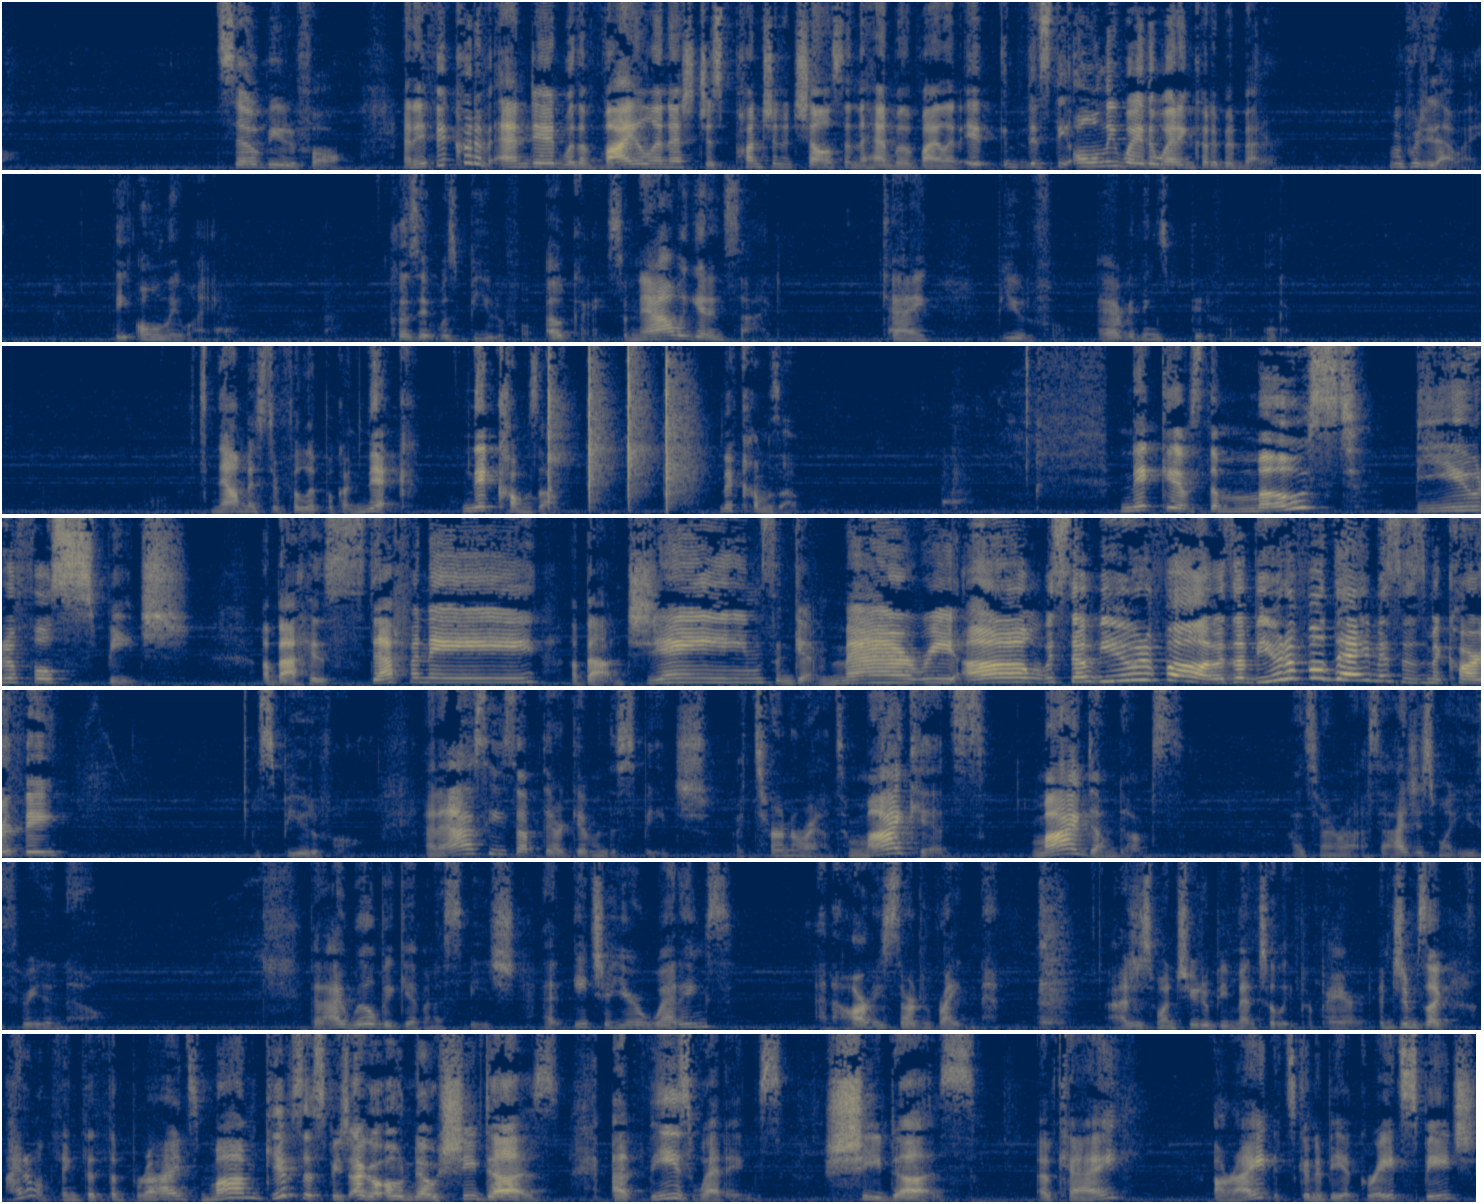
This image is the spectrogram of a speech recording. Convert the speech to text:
So beautiful. And if it could have ended with a violinist just punching a cellist in the head with a violin, it, it's the only way the wedding could have been better. Let me put it that way. The only way. Because it was beautiful. Okay, so now we get inside. Okay, beautiful. Everything's beautiful. Okay. Now, Mr. Filippo, Nick. Nick comes up. Nick comes up. Nick gives the most beautiful speech about his Stephanie, about James and get married. Oh, it was so beautiful. It was a beautiful day, Mrs. McCarthy. It's beautiful. And as he's up there giving the speech, I turn around to my kids, my dum dums. I turn around. I said, I just want you three to know that I will be giving a speech at each of your weddings, and I already started writing it. I just want you to be mentally prepared. And Jim's like, I don't think that the bride's mom gives a speech. I go, oh no, she does. At these weddings, she does. Okay? All right? It's going to be a great speech,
